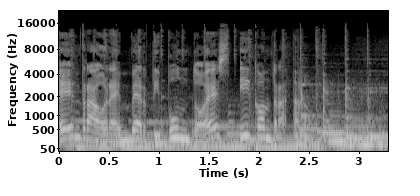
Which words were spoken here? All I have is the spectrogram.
Entra ahora en berti.es y contrátalo.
